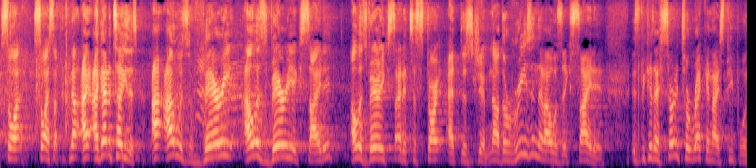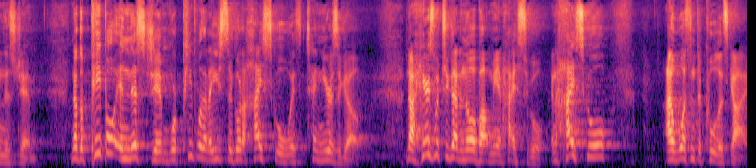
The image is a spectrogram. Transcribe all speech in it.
So I, so I. Now, I, I got to tell you this. I, I, was very, I was very excited. I was very excited to start at this gym. Now, the reason that I was excited is because I started to recognize people in this gym. Now, the people in this gym were people that I used to go to high school with 10 years ago. Now, here's what you got to know about me in high school. In high school, I wasn't the coolest guy.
